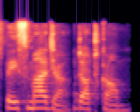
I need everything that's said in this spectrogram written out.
spacemaja.com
